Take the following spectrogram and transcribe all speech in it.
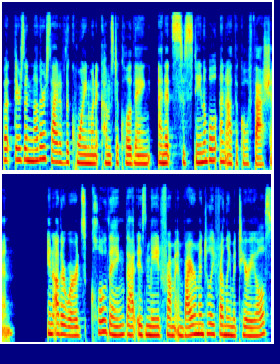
But there's another side of the coin when it comes to clothing, and it's sustainable and ethical fashion. In other words, clothing that is made from environmentally friendly materials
